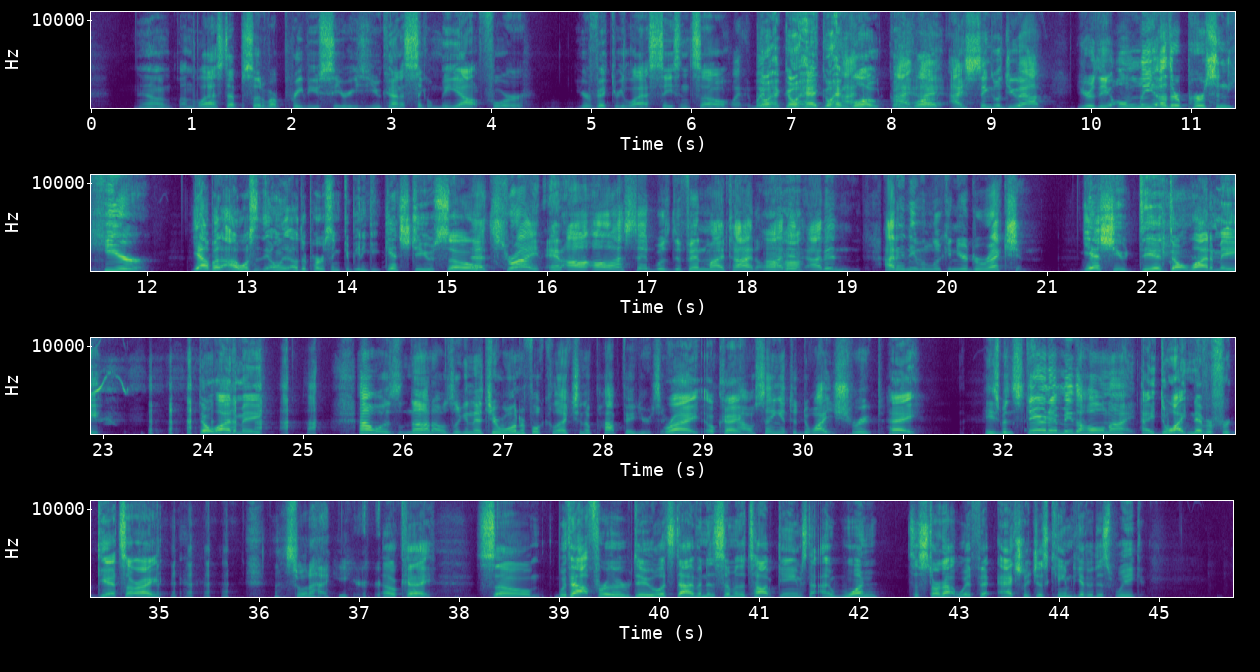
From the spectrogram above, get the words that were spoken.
Now, on the last episode of our preview series, you kind of singled me out for your victory last season. So wait, wait, go ahead, go ahead, go ahead and gloat. Go ahead and gloat. I, I, I singled you out. You're the only other person here. Yeah, but I wasn't the only other person competing against you. So that's right. And all, all I said was defend my title. Uh-huh. I didn't. I didn't. I didn't even look in your direction. Yes, you did. Don't lie to me. Don't lie to me. I was not. I was looking at your wonderful collection of pop figures. Here. Right. Okay. I was saying it to Dwight Schrute. Hey. He's been staring at me the whole night. Hey, Dwight never forgets, all right? That's what I hear. Okay. So, without further ado, let's dive into some of the top games. Now, I want to start out with that actually just came together this week.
